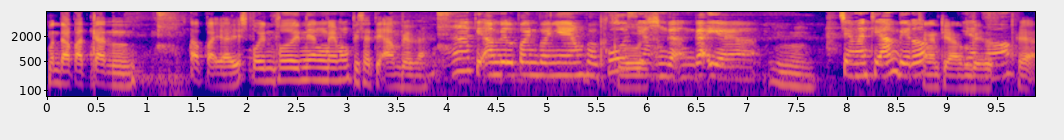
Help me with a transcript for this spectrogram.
mendapatkan apa ya poin-poin yang memang bisa diambil lah. Nah, diambil poin-poinnya yang bagus, Bagus. yang enggak-enggak ya. Hmm, jangan diambil. jangan diambil Ya, ya.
